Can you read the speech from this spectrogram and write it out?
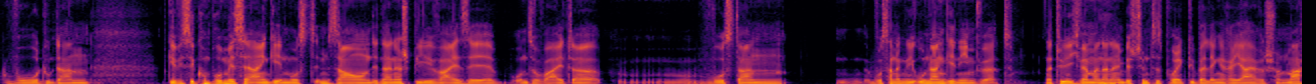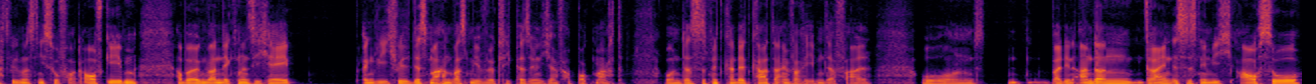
wo du dann gewisse Kompromisse eingehen musst im Sound, in deiner Spielweise und so weiter, wo es dann, wo es dann irgendwie unangenehm wird. Natürlich, wenn man dann mhm. ein bestimmtes Projekt über längere Jahre schon macht, will man es nicht sofort aufgeben, aber irgendwann denkt man sich, hey, irgendwie, ich will das machen, was mir wirklich persönlich einfach Bock macht. Und das ist mit Kadettkarte einfach eben der Fall. Und bei den anderen dreien ist es nämlich auch so,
